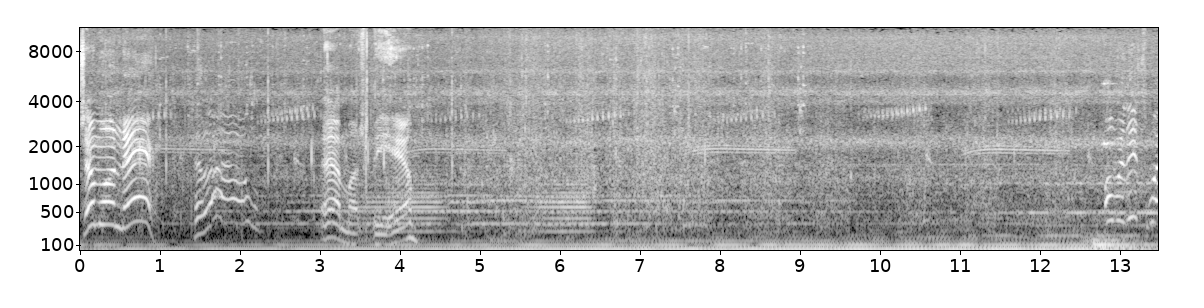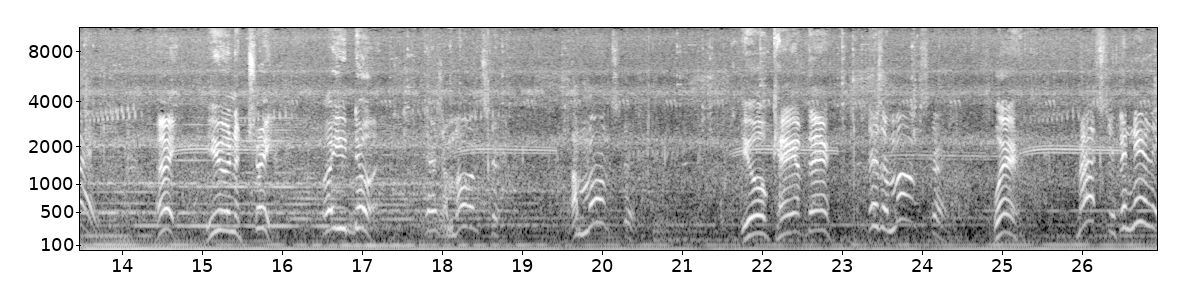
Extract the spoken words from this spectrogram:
Someone there? Hello? That must be him. Over this way! Hey, you in the tree. What are you doing? There's a monster! A monster! You okay up there? There's a monster! Where? Master, it nearly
